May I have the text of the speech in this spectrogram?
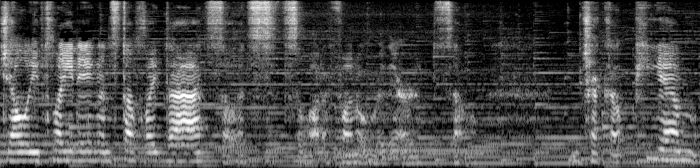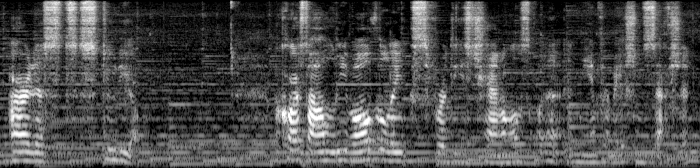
jelly plating and stuff like that. So it's it's a lot of fun over there. So check out PM Artist Studio. Course, I'll leave all the links for these channels uh, in the information section.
